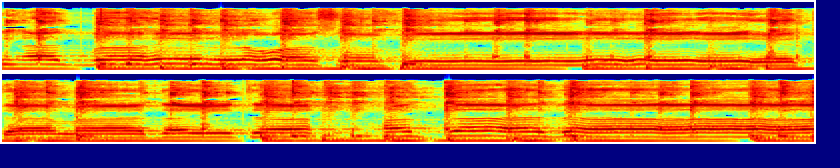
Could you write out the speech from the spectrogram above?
من أكبه الوصف تماديت حتى ذلك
